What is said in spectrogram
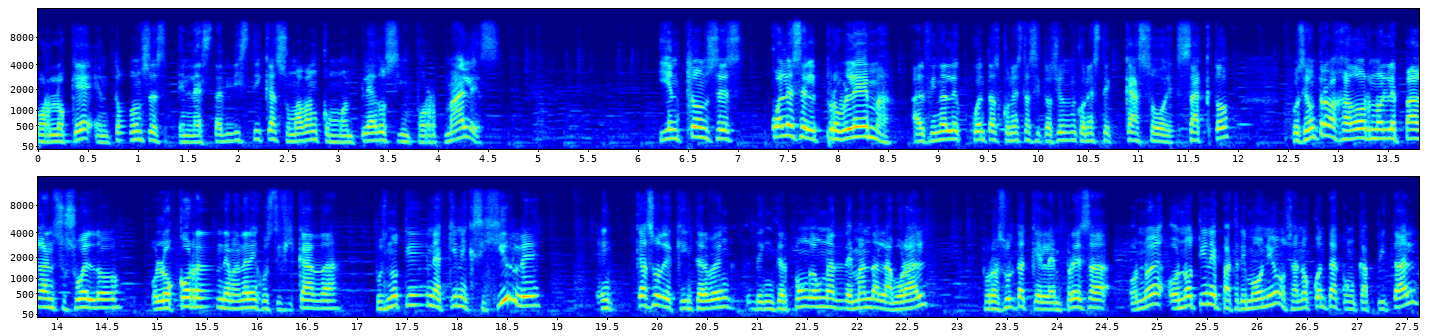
por lo que entonces en la estadística sumaban como empleados informales. Y entonces ¿Cuál es el problema al final de cuentas con esta situación, con este caso exacto? Pues si a un trabajador no le pagan su sueldo o lo corren de manera injustificada, pues no tiene a quién exigirle. En caso de que interponga una demanda laboral, pues resulta que la empresa o no, o no tiene patrimonio, o sea, no cuenta con capital,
